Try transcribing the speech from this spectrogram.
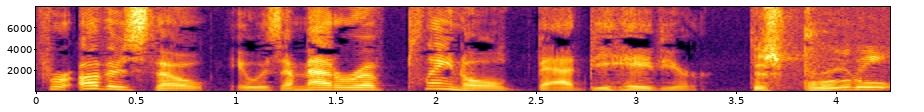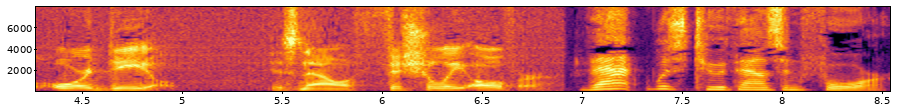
For others, though, it was a matter of plain old bad behavior. This brutal ordeal is now officially over. That was 2004.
